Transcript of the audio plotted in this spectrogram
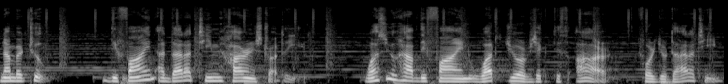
Number two, define a data team hiring strategy. Once you have defined what your objectives are for your data team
